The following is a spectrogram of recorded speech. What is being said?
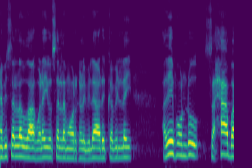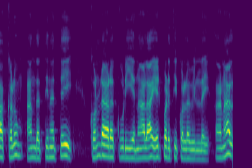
நபி சல்லல்லாஹ் வலையுசல்லம் அவர்கள் விழா எடுக்கவில்லை அதே போன்று சஹாபாக்களும் அந்த தினத்தை கொண்டாடக்கூடிய நாளாக ஏற்படுத்தி கொள்ளவில்லை. ஆனால்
